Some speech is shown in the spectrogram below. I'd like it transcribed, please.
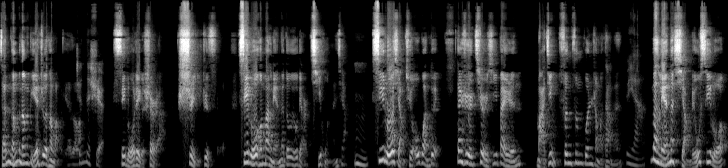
咱能不能别折腾老爷子了？真的是 C 罗这个事儿啊，事已至此。C 罗和曼联呢都有点骑虎难下。嗯，C 罗想去欧冠队，但是切尔西、拜仁、马竞纷纷关上了大门。对呀，曼联呢想留 C 罗，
